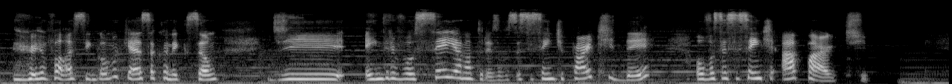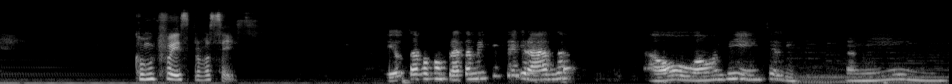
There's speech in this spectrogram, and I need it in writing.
Eu ia falar assim, como que é essa conexão de entre você e a natureza? Você se sente parte de ou você se sente a parte? Como que foi isso para vocês? Eu estava completamente integrada ao, ao ambiente ali. Para mim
